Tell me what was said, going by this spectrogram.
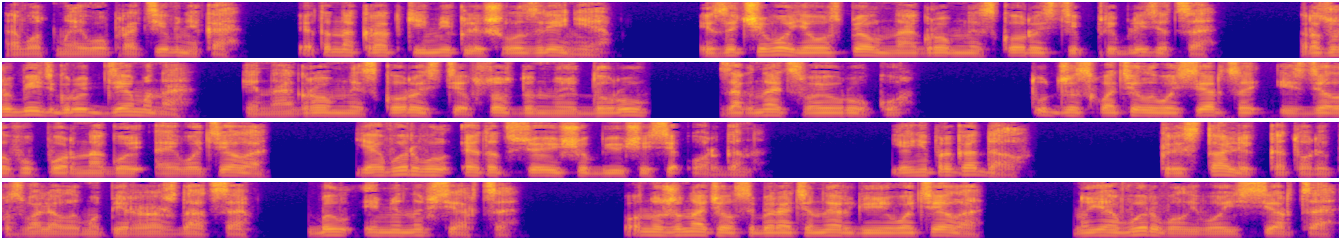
А вот моего противника это на краткий миг лишило зрения, из-за чего я успел на огромной скорости приблизиться, разрубить грудь демона и на огромной скорости в созданную дуру загнать свою руку. Тут же схватил его сердце и, сделав упор ногой о его тело, я вырвал этот все еще бьющийся орган. Я не прогадал. Кристаллик, который позволял ему перерождаться, был именно в сердце. Он уже начал собирать энергию его тела, но я вырвал его из сердца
